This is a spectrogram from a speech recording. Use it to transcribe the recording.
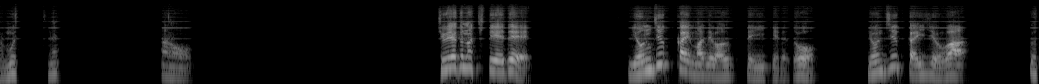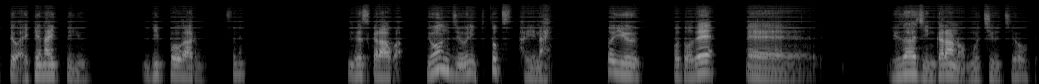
ー、無知ですね。あの、旧約の規定で40回までは打っていいけれど、40回以上は打ってはいけないっていう立法があるんですね。ですから、40に1つ足りないということで、えー、ユダヤ人からの鞭打ちを受け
